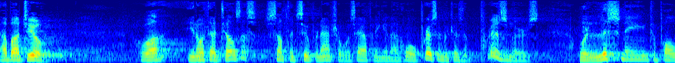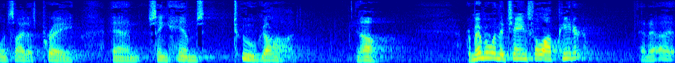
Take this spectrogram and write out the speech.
How about you? Well, you know what that tells us? Something supernatural was happening in that whole prison because the prisoners were listening to Paul and Silas pray and sing hymns to God. Now, remember when the chains fell off Peter? And uh,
